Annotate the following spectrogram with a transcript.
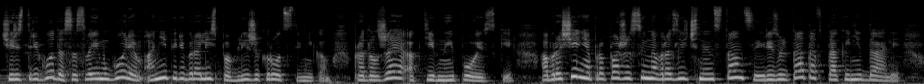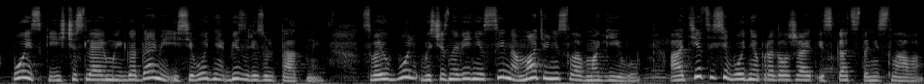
Через три года со своим горем они перебрались поближе к родственникам, продолжая активные поиски. Обращения о пропаже сына в различные инстанции результатов так и не дали. Поиски, исчисляемые годами, и сегодня безрезультатны. Свою боль в исчезновении сына мать унесла в могилу, а отец и сегодня продолжает искать Станислава.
